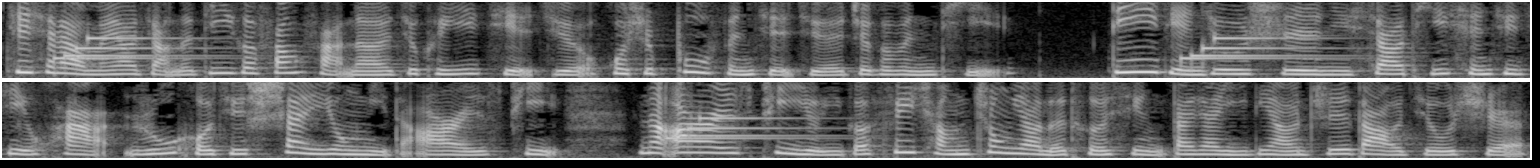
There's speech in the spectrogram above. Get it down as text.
接下来我们要讲的第一个方法呢，就可以解决或是部分解决这个问题。第一点就是，你需要提前去计划如何去善用你的 RSP。那 RSP 有一个非常重要的特性，大家一定要知道，就是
